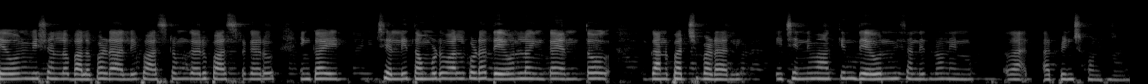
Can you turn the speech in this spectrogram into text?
దేవుని విషయంలో బలపడాలి. పాస్టమ్ గారు పాస్టర్ గారు ఇంకా చెల్లి తమ్ముడు వాళ్ళు కూడా దేవునిలో ఇంకా ఎంతో గనపరచబడాలి ఈ చిన్ని వాక్యం దేవుని సన్నిధిలో నేను అర్పించుకుంటున్నాను.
